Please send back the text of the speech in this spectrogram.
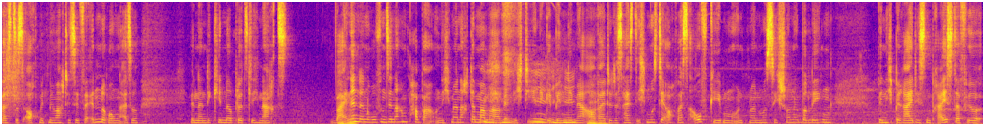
was das auch mit mir macht, diese Veränderung. Also wenn dann die Kinder plötzlich nachts weinen, mhm. dann rufen sie nach dem Papa und nicht mehr nach der Mama, wenn ich diejenige bin, die mehr arbeitet. Das heißt, ich musste auch was aufgeben und man muss sich schon überlegen, bin ich bereit, diesen Preis dafür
